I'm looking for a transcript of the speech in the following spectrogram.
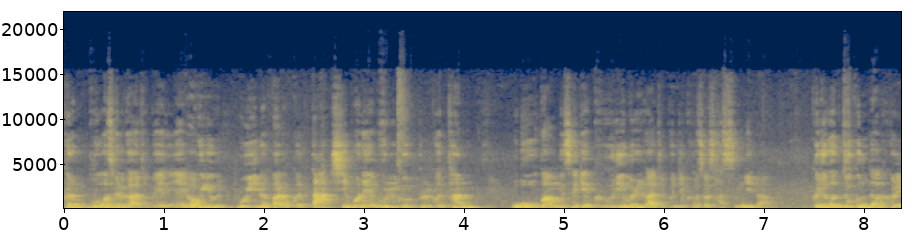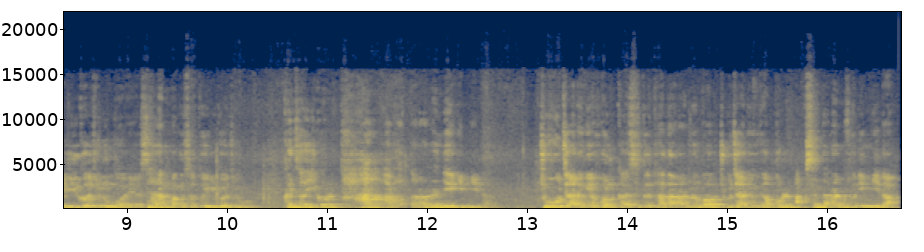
그럼 무엇을 가지고 했느냐? 여기 보이는 바로 그 딱지본의 울긋불긋한 오방색의 그림을 가지고 이제 그것을 샀습니다. 그리고 누군가 그걸 읽어주는 거예요. 사랑방서도 읽어주고. 그래서 이거를 다 알았다라는 얘기입니다. 조자룡의 헌카 쓰듯 하다라는 거, 조자룡이가 물을 막 쓴다라는 소리입니다.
